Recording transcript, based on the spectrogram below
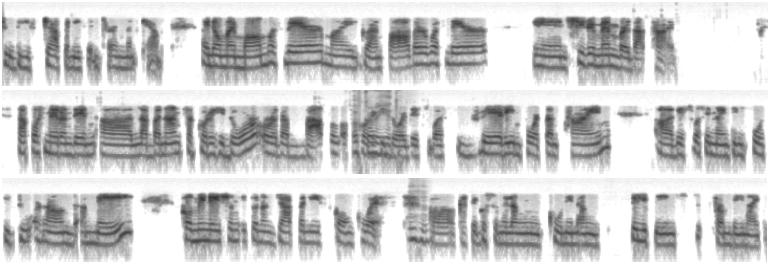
to these Japanese internment camps. I know my mom was there, my grandfather was there, and she remembered that time. Tapos meron din uh, labanan sa Corregidor or the Battle of, Of Corregidor. This was very important time. Uh, this was in 1942 around uh, May. Culmination ito ng Japanese conquest Mhm. uh, kasi gusto nilang kunin ang Philippines from the United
